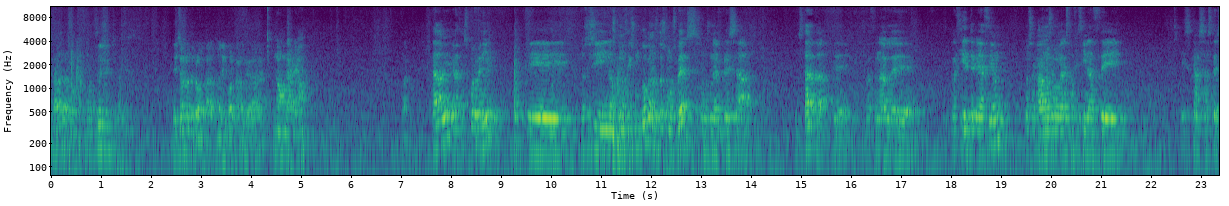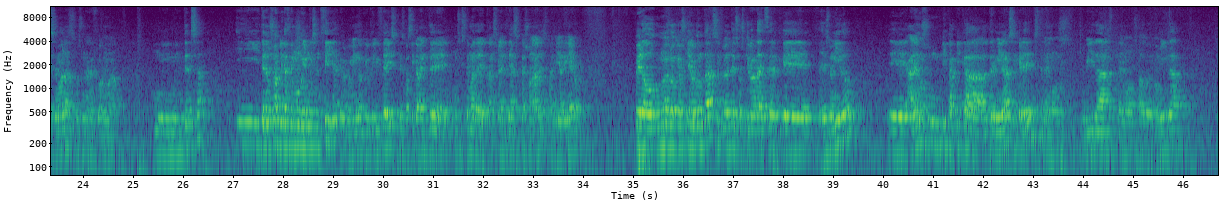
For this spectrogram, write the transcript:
¿Estás grabando? Sí, sí. De hecho, no te he preguntado, no te importa, ¿no? Que grabe. No, claro que no. Vale. Nada, oye, gracias por venir. Eh, no sé si nos conocéis un poco, nosotros somos VERS, somos una empresa startup de razonable reciente creación. Nos acabamos de mover a esta oficina hace escasas tres semanas, después de una reforma muy, muy intensa. Y tenemos una aplicación móvil muy sencilla que recomiendo que utilicéis, que es básicamente un sistema de transferencias personales para enviar dinero. Pero no es lo que os quiero contar, simplemente os quiero agradecer que hayáis venido. Eh, haremos un pica pica al terminar si queréis, tenemos bebidas, tenemos algo de comida,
